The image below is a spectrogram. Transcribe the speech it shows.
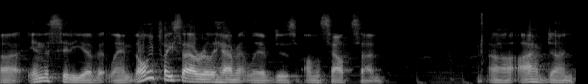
uh, in the city of Atlanta. The only place I really haven't lived is on the south side. Uh, I have done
